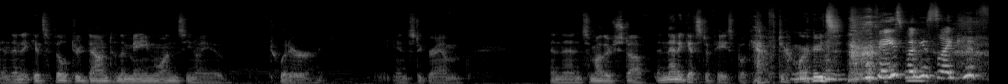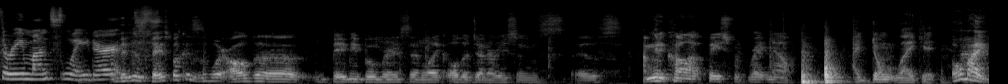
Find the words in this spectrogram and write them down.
and then it gets filtered down to the main ones. You know, you have Twitter, Instagram, and then some other stuff, and then it gets to Facebook afterwards. Facebook is like three months later. Because Facebook is where all the baby boomers and like older generations is. I'm gonna call out Facebook right now. I don't like it. Oh my!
